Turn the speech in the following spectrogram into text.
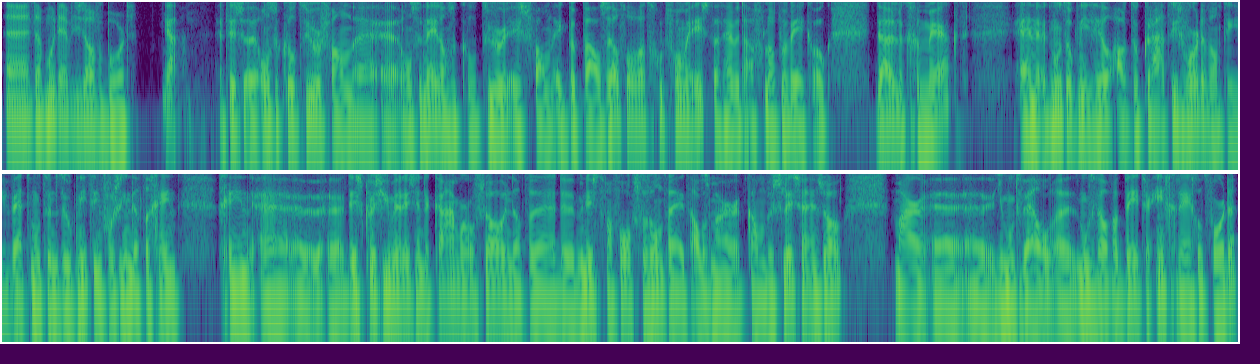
Uh, dat moet eventjes overboord. Ja, het is uh, onze cultuur van, uh, onze Nederlandse cultuur is van ik bepaal zelf wel wat goed voor me is. Dat hebben we de afgelopen weken ook duidelijk gemerkt. En het moet ook niet heel autocratisch worden, want die wet moet er natuurlijk niet in voorzien dat er geen, geen discussie meer is in de Kamer of zo. En dat de minister van Volksgezondheid alles maar kan beslissen en zo. Maar je moet wel, het moet wel wat beter ingeregeld worden.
